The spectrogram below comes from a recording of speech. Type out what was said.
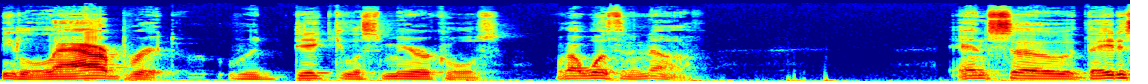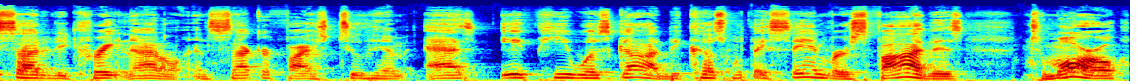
elaborate, ridiculous miracles. Well, that wasn't enough. And so they decided to create an idol and sacrifice to him as if he was God. Because what they say in verse 5 is, Tomorrow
